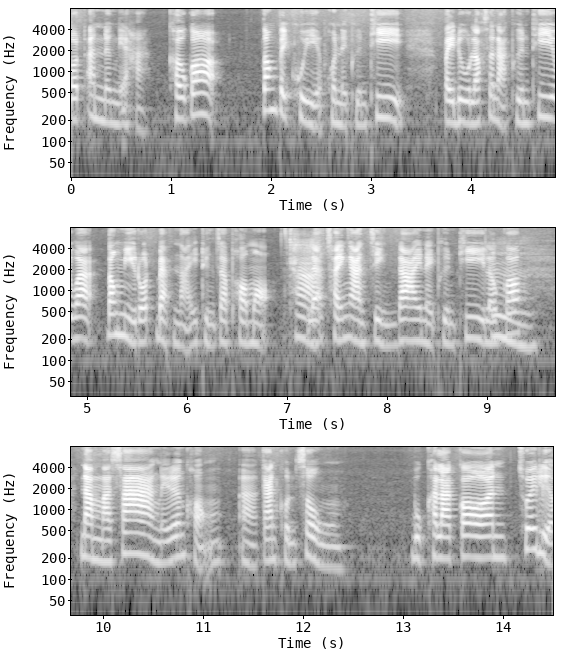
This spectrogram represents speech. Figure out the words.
รถอันนึงเนี่ยค่ะ เขาก็ต้องไปคุยกับคนในพื้นที่ ไปดูลักษณะพื้นที่ว่าต้องมีรถแบบไหนถึงจะพอเหมาะค่ะและใช้งานจริงได้ในพื้นที่แล้วก็อืมนำมาสร้างในเรื่องของอาการขนส่ง บุคลากรช่วยเหลือ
